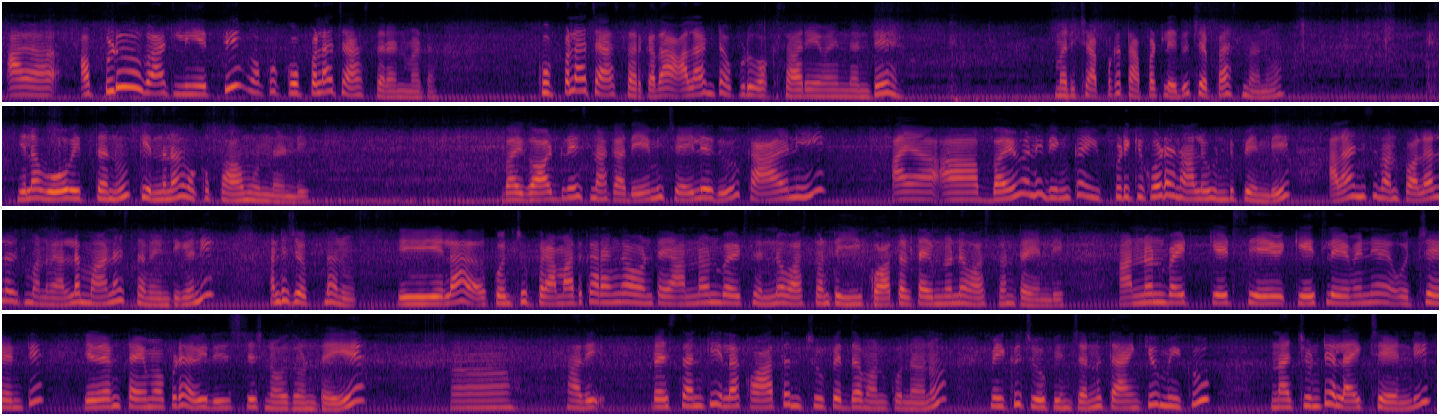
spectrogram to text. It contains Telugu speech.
అప్పుడు వాటిని ఎత్తి ఒక కుప్పలా చేస్తారనమాట కుప్పలా చేస్తారు కదా అలాంటప్పుడు ఒకసారి ఏమైందంటే మరి చెప్పక తప్పట్లేదు చెప్పేస్తున్నాను. ఇలా ఓ ఎత్తాను కిందన ఒక పాము ఉందండి. బై గాడ్ గ్రేస్ నాకు అదేమీ చేయలేదు కానీ ఆ- ఆ భయం అనేది ఇంకా ఇప్పటికి కూడా నాలో ఉండిపోయింది. అలాంటి మన పొలాల్లోకి మనం వెళ్ళడం మానేస్తాం ఏంటి కానీ అంటే చెప్తాను ఇలా కొంచెం ప్రమాదకరంగా ఉంటాయి. అన్నోన్ బైట్స్ ఎన్నో వస్తుంటాయి. ఈ కోతల టైంలోనే వస్తుంటాయండి. అన్నోన్ బైట్ కేట్స్ ఏ కేసులు ఏమైనా వచ్చాయంటే ఇలాంటి టైం అప్పుడే అవి రిజిస్ట్రేషన్ అవుతుంటాయి. అది ప్రస్తుతానికి ఇలా కోతను చూపిద్దాం అనుకున్నాను. మీకు చూపించాను. థ్యాంక్ యూ మీకు నచ్చుంటే లైక్ చేయండి.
